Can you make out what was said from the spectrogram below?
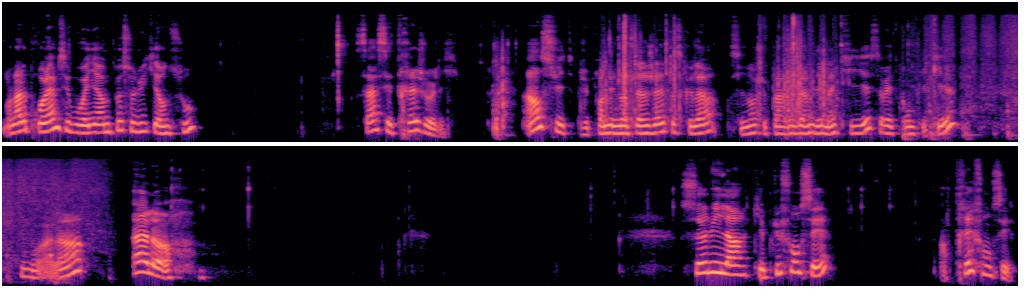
Voilà, le problème, c'est que vous voyez un peu celui qui est en dessous. Ça, c'est très joli. Ensuite, je vais prendre une autre lingette parce que là, sinon, je ne vais pas arriver à me démaquiller. Ça va être compliqué. Voilà. Alors, celui-là qui est plus foncé. Alors, très foncé.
